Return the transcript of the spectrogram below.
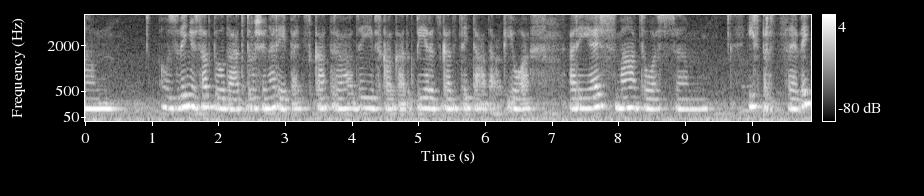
um, uz viņu es atbildētu droši vien arī pēc katra dzīves kaut kāda pieredzes, gada citādāk. Jo arī es mācos um, izprast sevi,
